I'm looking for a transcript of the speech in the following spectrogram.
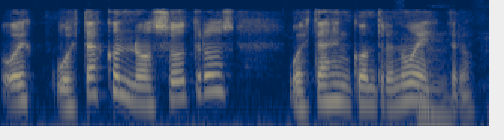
o, estás con nosotros o estás en contra nuestro.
